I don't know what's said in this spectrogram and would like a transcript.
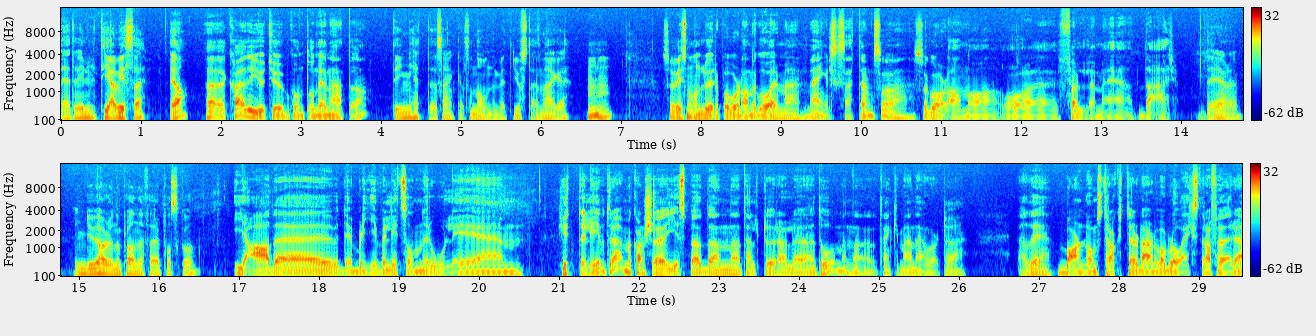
det vil tida vise. Ja, eh, Hva er det YouTube-kontoen din heter, da? Den heter så enkelt som navnet mitt, Jostein Vege. Så hvis noen lurer på hvordan det går med, med engelsksetteren, så, så går det an å, å eh, følge med der. Det gjør det. Men du, har du noen planer for påske? Ja, det, det blir vel litt sånn rolig eh, hytteliv, tror jeg. Med kanskje isbed en telttur eller to. Men jeg tenker meg nedover til ja, de barndomstrakter der det var blåekstraføre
